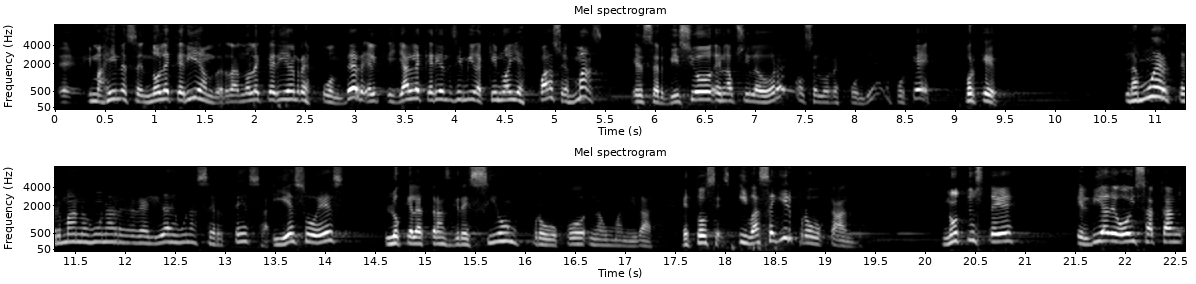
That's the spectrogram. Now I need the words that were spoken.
eh, imagínense, no le querían, ¿verdad? No le querían responder, ya le querían decir, mira, aquí no hay espacio, es más, el servicio en la auxiliadora no se lo respondieron. ¿Por qué? Porque la muerte, hermano, es una realidad, es una certeza. Y eso es lo que la transgresión provocó en la humanidad. Entonces, y va a seguir provocando. Note usted, el día de hoy sacan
